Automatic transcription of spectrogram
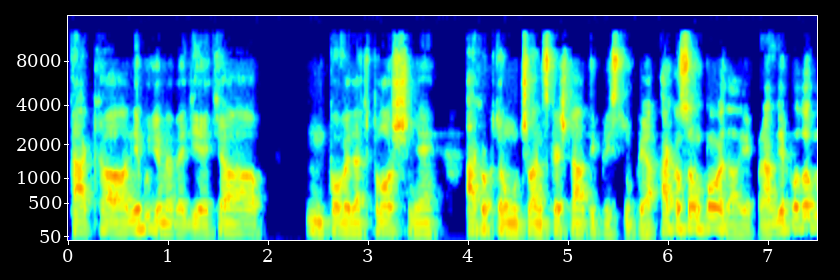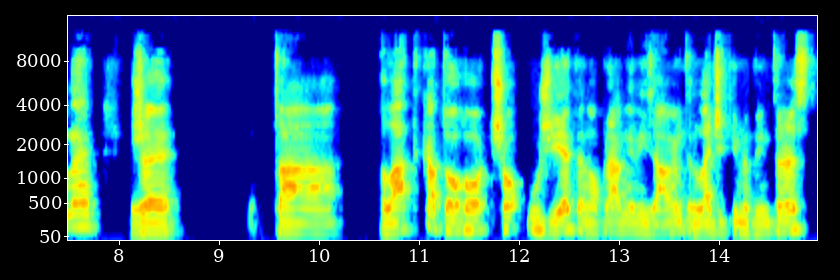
tak nebudeme vedieť povedať plošne, ako k tomu členské štáty pristúpia. Ako som povedal, je pravdepodobné, že tá latka toho, čo už je ten oprávnený záujem, ten legitimate interest,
